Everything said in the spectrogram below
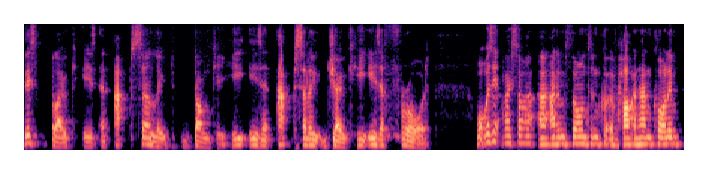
this bloke is an absolute donkey. He is an absolute joke. He is a fraud. What was it? I saw uh, Adam Thornton of Heart and Hand call him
